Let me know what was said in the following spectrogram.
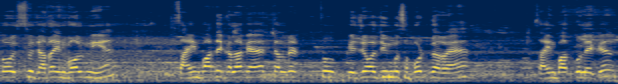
तो इससे ज़्यादा इन्वॉल्व नहीं है। साइन बात एक अलग है, चल रहे तो केजरीवाल जी उनको सपोर्ट कर रहे हैं। साइन बात को लेकर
